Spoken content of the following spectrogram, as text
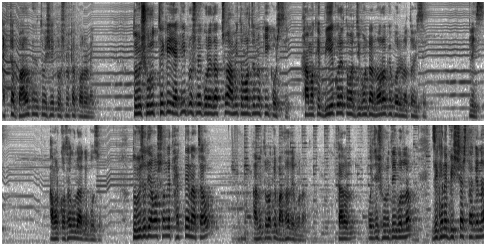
একটা বারও কিন্তু তুমি সেই প্রশ্নটা করো নাই। তুমি শুরুর থেকেই একই প্রশ্নে করে যাচ্ছ, আমি তোমার জন্য কি করছি? আমাকে বিয়ে করে তোমার জীবনটা নরকে পরিণত হয়েছে। প্লিজ, আমার কথাগুলো আগে বোঝো। তুমি যদি আমার সঙ্গে থাকতে না চাও, আমি তোমাকে বাধা দেব না। কারণ ওই যে শুরুতেই বললাম, যেখানে বিশ্বাস থাকে না,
